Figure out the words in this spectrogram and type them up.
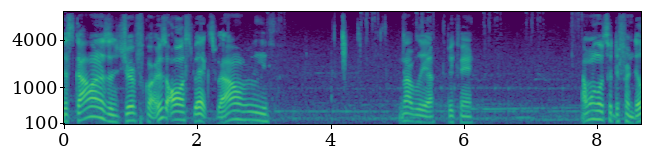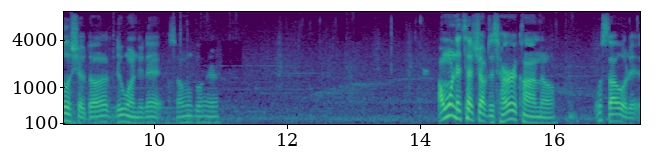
The Skyline is a drift car. It's all specs, but I don't really, not really a big fan. I want to go to a different dealership though. I do want to do that, so I'm gonna go here. I want to test drive this Huracan though. What's up with it?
